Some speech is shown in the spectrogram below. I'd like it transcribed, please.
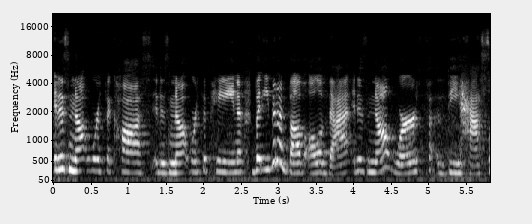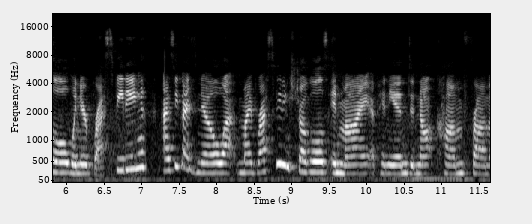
It is not worth the cost it is not worth the pain. But even above all of that it is not worth the hassle when you're breastfeeding. As you guys know my breastfeeding struggles in my opinion did not come from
